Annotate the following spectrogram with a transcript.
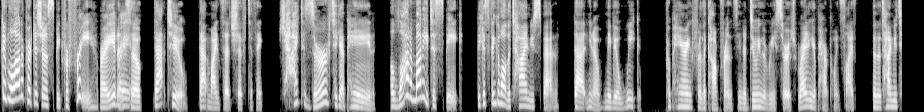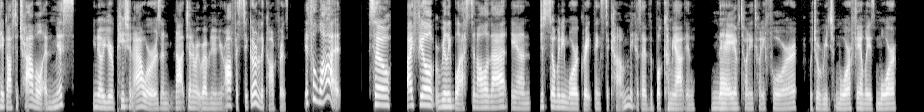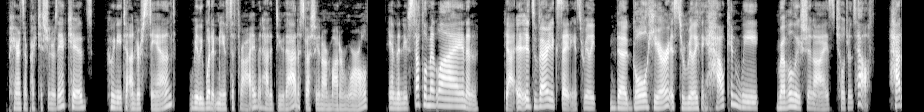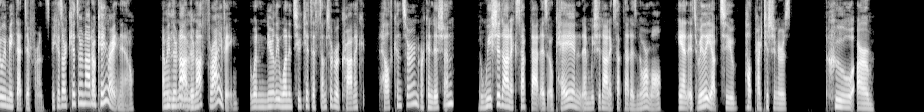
Because a lot of practitioners speak for free, right? Right. And so that too, that mindset shift to think, yeah, I deserve to get paid a lot of money to speak. Because think of all the time you spend that, you know, maybe a week preparing for the conference, you know, doing the research, writing your PowerPoint slides, then the time you take off to travel and miss, you know, your patient hours and not generate revenue in your office to go to the conference. It's a lot. So I feel really blessed in all of that and just so many more great things to come because I have the book coming out in May of 2024, which will reach more families, more parents and practitioners and kids who need to understand really what it means to thrive and how to do that, especially in our modern world. And the new supplement line. And yeah, it, it's very exciting. It's really the goal here is to really think how can we revolutionize children's health? How do we make that difference? Because our kids are not okay right now. I mean, they're not, Mhm. they're not thriving. When nearly one in two kids has some sort of a chronic health concern or condition, we should not accept that as okay and, and we should not accept that as normal. And it's really up to health practitioners who are,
